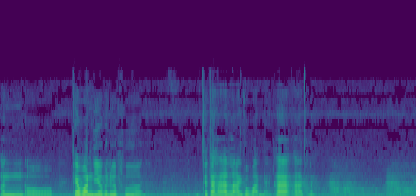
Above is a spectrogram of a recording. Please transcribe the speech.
มันโอ้แค่วันเดียวก็เหลือเฟือนะ แต่ถ้าห้าล้านกว่าวันนะห้าห้าเท่าไหร่ห้าล้านห้าร้อย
